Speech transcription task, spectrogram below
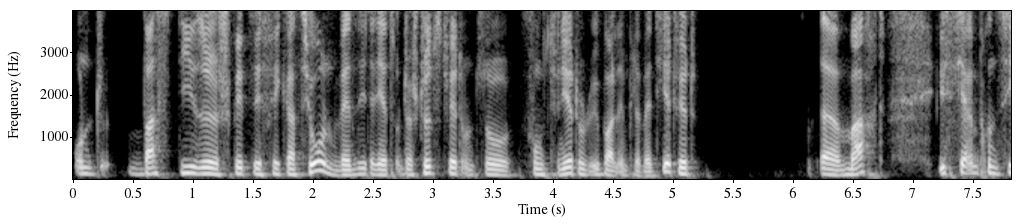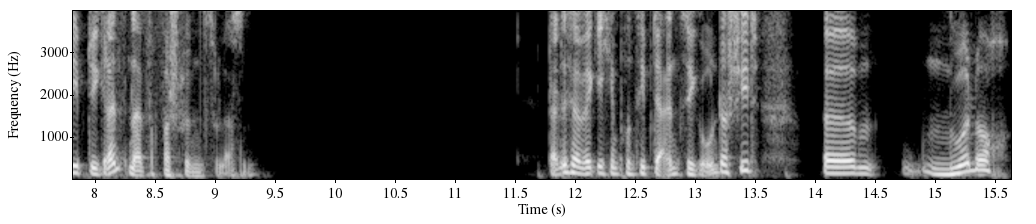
Und was diese Spezifikation, wenn sie denn jetzt unterstützt wird und so funktioniert und überall implementiert wird, äh, macht, ist ja im Prinzip die Grenzen einfach verschwimmen zu lassen. Dann ist ja wirklich im Prinzip der einzige Unterschied ähm, nur noch,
